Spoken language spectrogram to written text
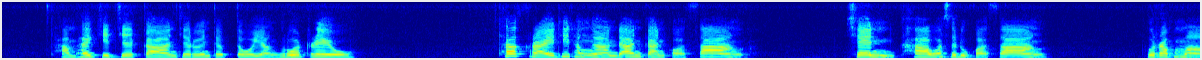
ำทำให้กิจการเจริญเติบโตอย่างรวดเร็ว ถ้าใครที่ทำงานด้านการก่อสร้าง เช่น ค้าวัสดุก่อสร้าง ผู้รับเหมา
